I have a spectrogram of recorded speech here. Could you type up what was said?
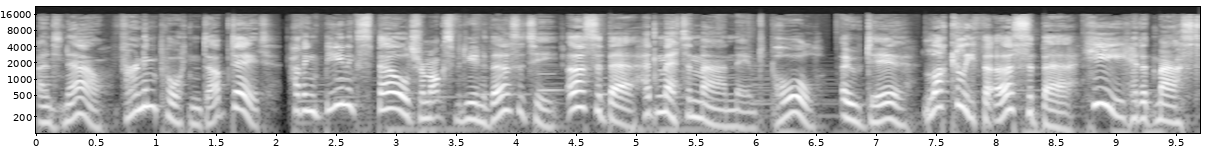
And now, for an important update. Having been expelled from Oxford University, Ursa Bear had met a man named Paul. Oh dear. Luckily for Ursa Bear, he had amassed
